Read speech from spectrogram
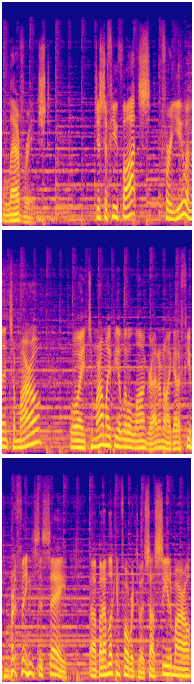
leveraged? Just a few thoughts for you, and then tomorrow, boy, tomorrow might be a little longer. I don't know. I got a few more things to say, uh, but I'm looking forward to it. So I'll see you tomorrow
